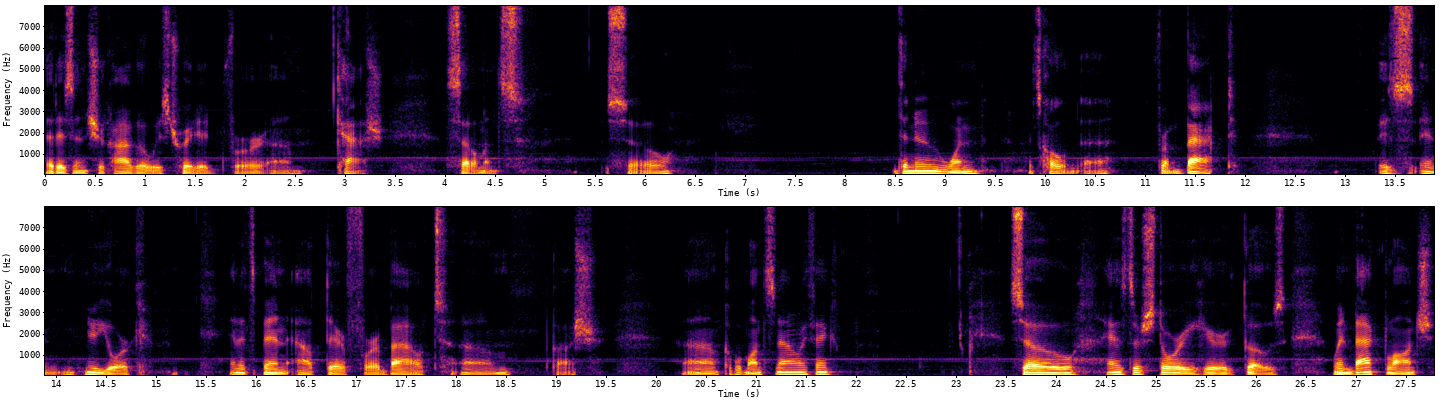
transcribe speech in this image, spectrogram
that is in Chicago is traded for um, cash settlements. So the new one, it's called uh, from Bakkt, is in New York, and it's been out there for about, um, gosh, uh, a couple months now, I think. So, as their story here goes, when Bakkt launched,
